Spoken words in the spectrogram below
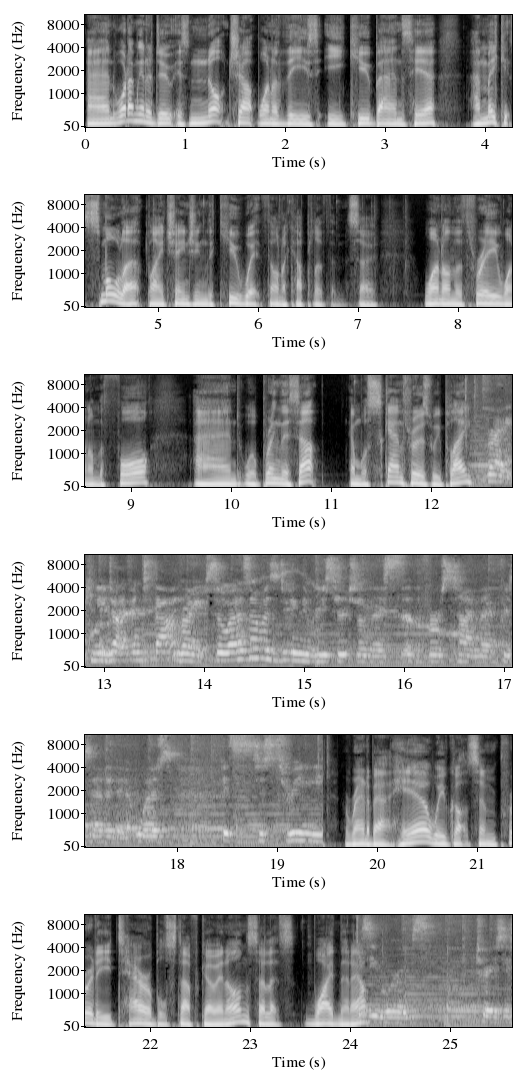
And what I'm going to do is notch up one of these EQ bands here and make it smaller by changing the Q width on a couple of them. So one on the three, one on the four, and we'll bring this up and we'll scan through as we play. right? Can you dive into that? Right. So as I was doing the research on this uh, the first time I presented it was, it's just three Around about here, we've got some pretty terrible stuff going on. So let's widen that out. easy words, Tracy.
